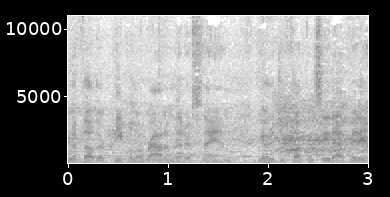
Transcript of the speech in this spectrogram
with other people around him that are saying, "Yo, did you fucking see that video?"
